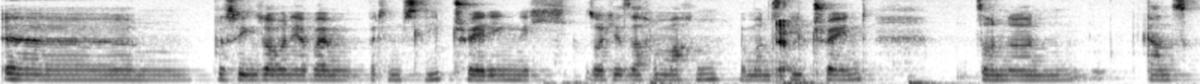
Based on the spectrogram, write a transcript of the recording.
ähm, deswegen soll man ja beim, bei dem Sleep Trading nicht solche Sachen machen, wenn man ja. Sleep traint, sondern ganz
